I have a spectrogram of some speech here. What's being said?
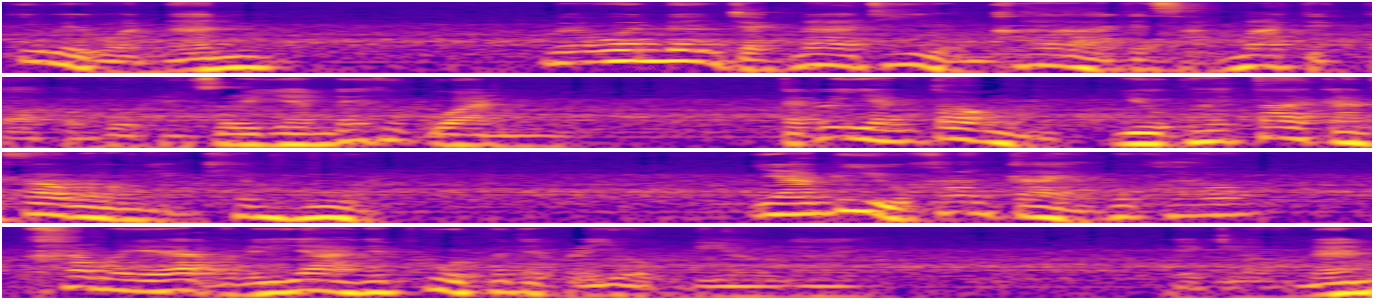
ที่ไม่กว่านั้นแม้ว่าเนื่องจากหน้าที่ของข้าจะสามารถติดต่อกับบุตรแห่งโซยันได้ทุกวัน แต่ก็ยังต้องอยู่ภายใต้การเฝ้าระวังอย่างเข้มงวด ยามที่อยู่ข้างกายของพวกเขาข้าไม่ได้อนุญาตให้พูดแม้แต่ประโยคเดียวเลย เด็กเหล่านั้น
